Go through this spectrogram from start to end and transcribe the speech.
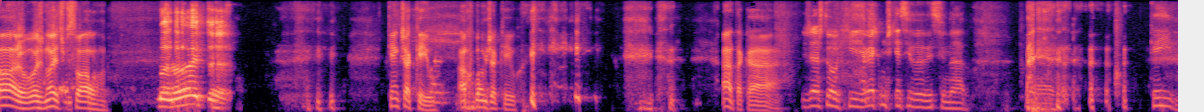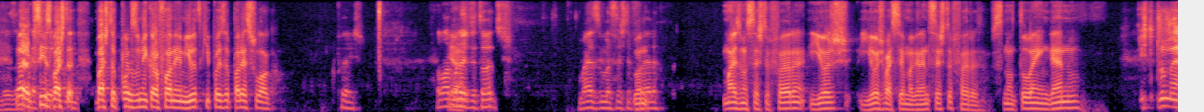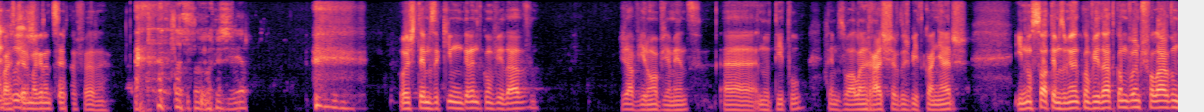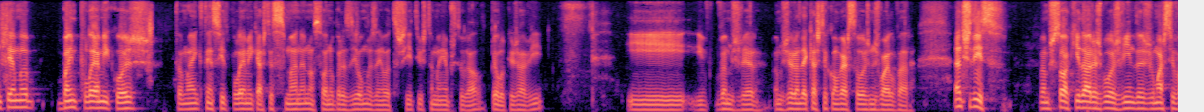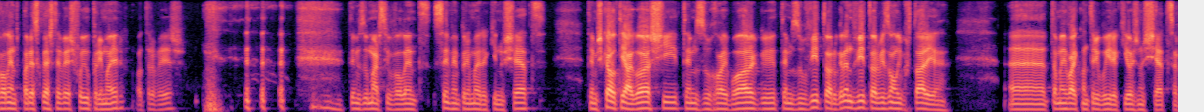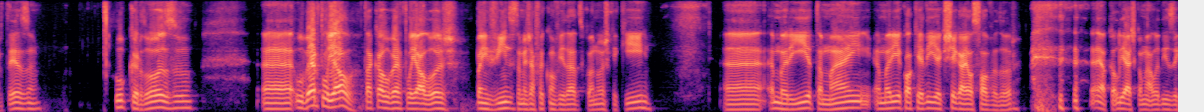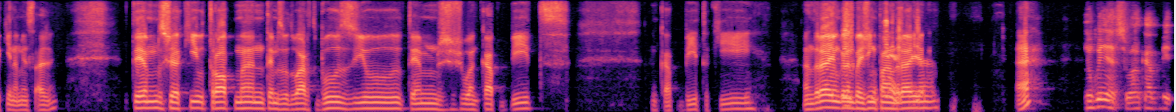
Ora, boas noites, pessoal. Boa noite. Quem é que já caiu? Ah, o Bamo já caiu. ah, tá cá. Já estou aqui, eu é que me esqueci de adicionar. É... Caí, mas Não era preciso, basta, basta pôr o microfone em mute que depois apareces logo. Pois. Olá, yeah. boa noite a todos. Mais uma sexta-feira. Mais uma sexta-feira e hoje, e hoje vai ser uma grande sexta-feira. Se não estou em engano, isto promete. Vai ser uma grande sexta-feira. Vamos ver. Hoje temos aqui um grande convidado. Já viram, obviamente, uh, no título. Temos o Alan Reicher dos Bitcoinheiros. E não só temos um grande convidado, como vamos falar de um tema bem polémico hoje, também que tem sido polémico esta semana, não só no Brasil, mas em outros sítios, também em Portugal, pelo que eu já vi. E, e, vamos ver, vamos ver onde é que esta conversa hoje nos vai levar. Antes disso, Vamos só aqui dar as boas-vindas. O Márcio Valente parece que desta vez foi o primeiro, outra vez. temos o Márcio Valente sempre em primeiro aqui no chat. Temos cá o Tiago temos o Roy Borg, temos o Vitor, o grande Vitor, Visão Libertária, uh, também vai contribuir aqui hoje no chat, certeza. O Cardoso, uh, o Berto Leal, está cá o Berto Leal hoje, bem-vindo, também já foi convidado connosco aqui. Uh, a Maria também. A Maria, qualquer dia que chega a El Salvador. é, aliás, como ela diz aqui na mensagem. Temos aqui o Tropman, temos o Duarte Búzio, temos o Ancap Beat. Ancap Beat aqui. Andrei, um grande beijinho para a Andreia. Hã? Não conheço o Ancap Beat.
